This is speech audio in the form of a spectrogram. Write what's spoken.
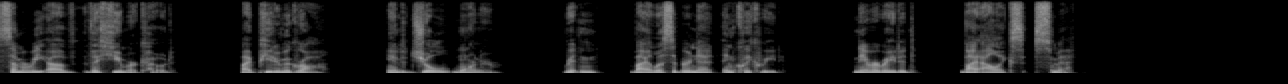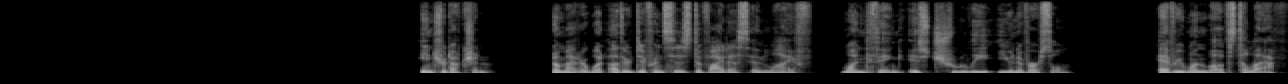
Summary of The Humor Code by Peter McGraw and Joel Warner. Written by Alyssa Burnette and Quickread. Narrated by Alex Smith. Introduction No matter what other differences divide us in life, one thing is truly universal. Everyone loves to laugh.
